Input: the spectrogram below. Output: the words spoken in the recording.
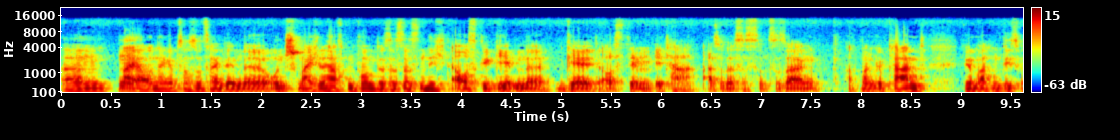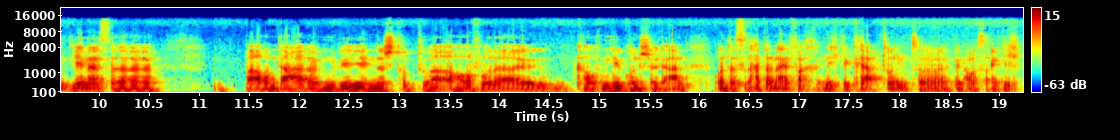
Ähm, naja, und dann gibt es noch sozusagen den äh, unschmeichelhaften Punkt, das ist das nicht ausgegebene Geld aus dem Etat. Also das ist sozusagen, hat man geplant, wir machen dies und jenes, äh, bauen da irgendwie eine Struktur auf oder kaufen hier Grundstücke an. Und das hat dann einfach nicht geklappt und äh, genau ist eigentlich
